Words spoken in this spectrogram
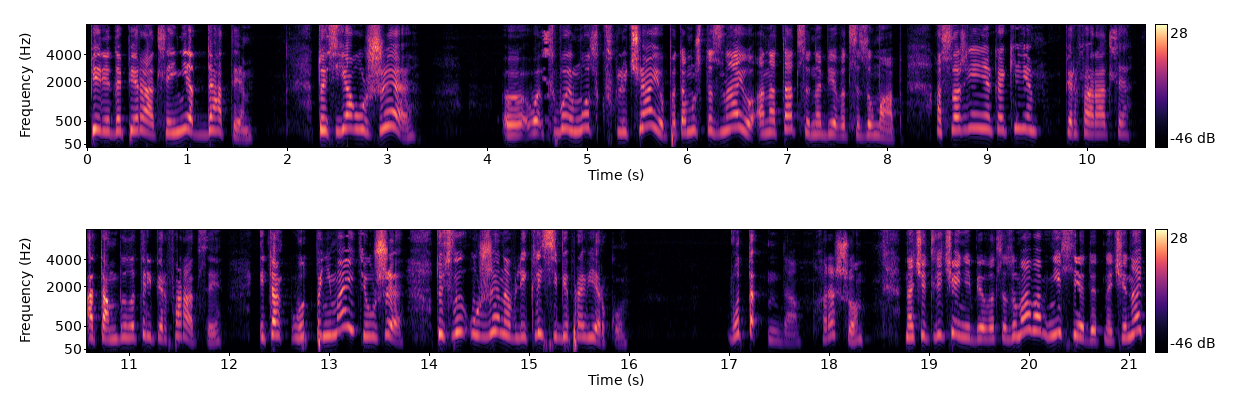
Перед операцией нет даты. То есть я уже э, свой мозг включаю, потому что знаю аннотацию на бевацизумаб. Осложнения какие? Перфорация. А там было три перфорации – и там, вот понимаете, уже, то есть вы уже навлекли себе проверку. Вот да, хорошо. Значит, лечение биоцизумабом не следует начинать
